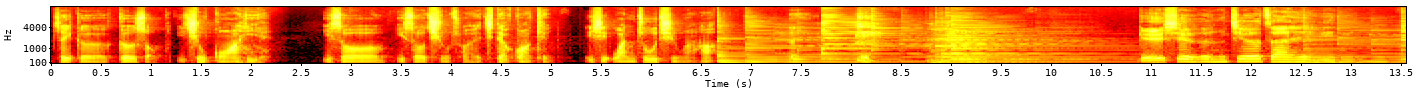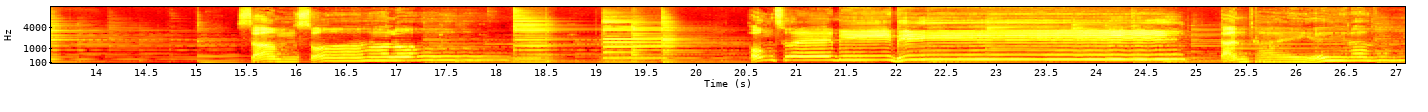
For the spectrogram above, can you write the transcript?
这个歌手一唱歌戏的，一首一首唱出来的一条歌曲，伊是原主唱啊哈。对。月色照在三山路，风吹微微，等待的人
